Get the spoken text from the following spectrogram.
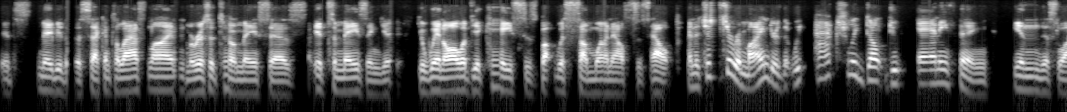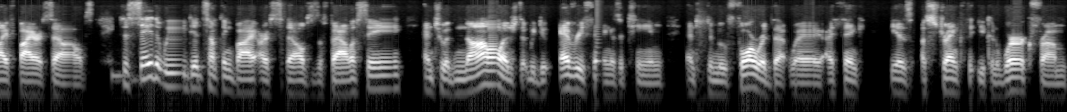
it's maybe the second to last line. Marisa Tomei says, It's amazing. You, you win all of your cases, but with someone else's help. And it's just a reminder that we actually don't do anything in this life by ourselves. To say that we did something by ourselves is a fallacy. And to acknowledge that we do everything as a team and to move forward that way, I think is a strength that you can work from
